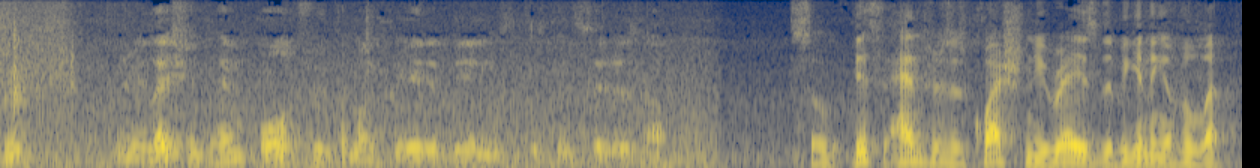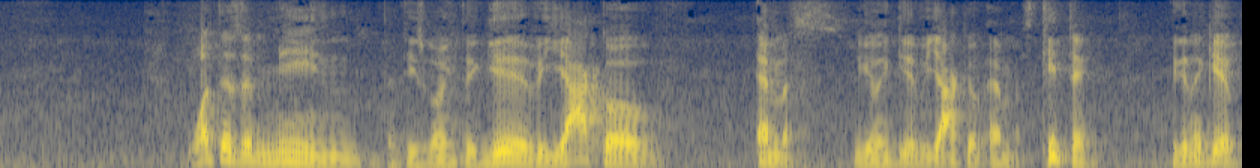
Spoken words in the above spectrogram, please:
truth. In relation to Him, all truth among created beings is considered as nothing. So this answers his question he raised at the beginning of the letter. What does it mean that he's going to give Yaakov emes? You're going to give Yaakov emes. Titen. You're going to give.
